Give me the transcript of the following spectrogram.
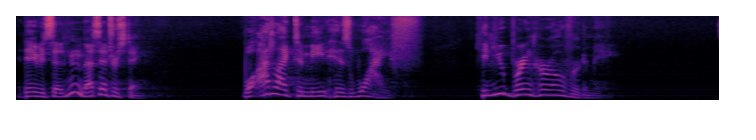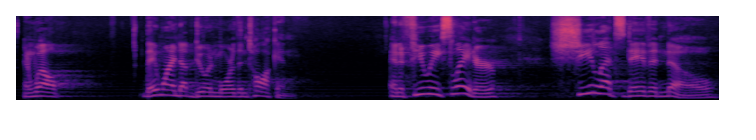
And David said, Hmm, that's interesting. Well, I'd like to meet his wife. Can you bring her over to me? And well, they wind up doing more than talking. And a few weeks later, she lets David know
